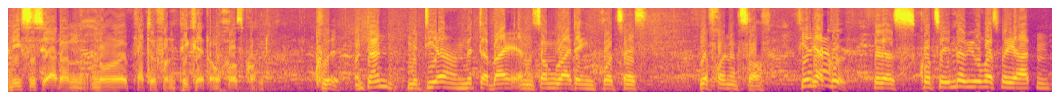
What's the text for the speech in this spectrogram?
nächstes Jahr dann eine neue Platte von Pickhead auch rauskommt. Cool. Und dann mit dir mit dabei im Songwriting-Prozess. Wir freuen uns drauf. Vielen Ja, Dank cool. für das kurze Interview, was wir hier hatten.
